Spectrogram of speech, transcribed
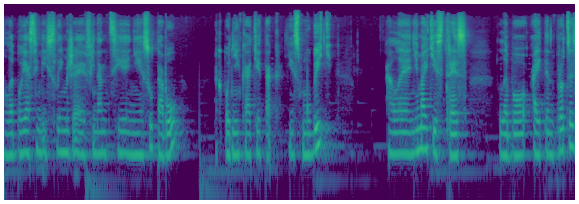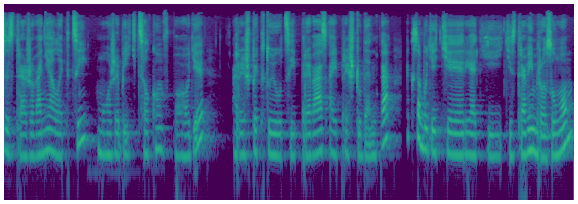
lebo ja si myslím, že financie nie sú tabu. Ak podnikáte, tak nesmú byť. Ale nemajte stres, lebo aj ten proces zdražovania lekcií môže byť celkom v pohode a rešpektujúci pre vás aj pre študenta, ak sa budete riadiť zdravým rozumom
